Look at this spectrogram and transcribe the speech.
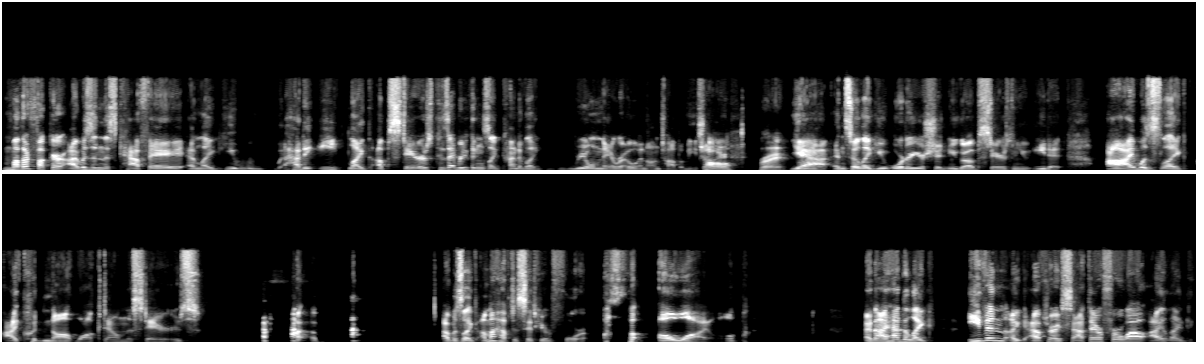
Motherfucker, I was in this cafe and like you had to eat like upstairs because everything's like kind of like real narrow and on top of each other. Right. Yeah. And so like you order your shit and you go upstairs and you eat it. I was like, I could not walk down the stairs. I, I was like, I'm gonna have to sit here for a while. And I had to like, even like after I sat there for a while, I like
